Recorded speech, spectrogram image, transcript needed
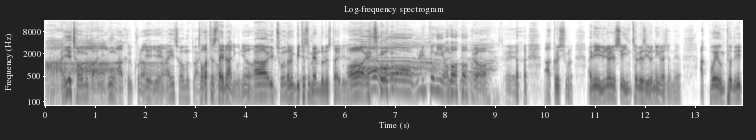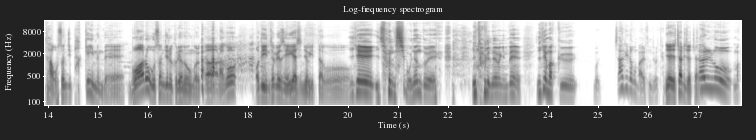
아, 아예 저음은 또 아니고. 아 그렇구나 예, 예. 아예 저음은 또저 같은. 스타일은 아니군요 아, 예, 저는 저는 밑에서 맴도는 스타일이래 아, 예, 저 어, 울림통이 어. 야, 예. 아 그러시구나. 아니 윤현일 씨가 인터뷰에서 이런 얘기를 하셨네요. 악보의 음표들이 다 오선지 밖에 있는데 뭐하러 오선지를 그려놓은 걸까라고 어디 인터뷰에서 얘기하신 적이 있다고. 이게 2015년도에 인터뷰 내용인데 이게 막그뭐 짤이라고 말씀드려도 되나요? 예, 예, 짤이죠, 짤. 짤로 막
